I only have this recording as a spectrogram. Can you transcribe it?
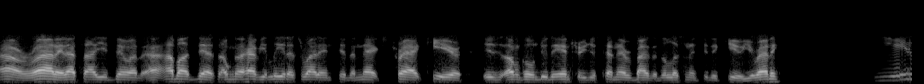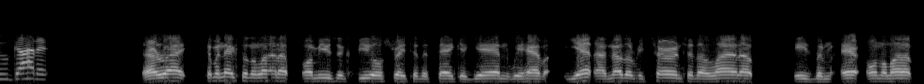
All righty, that's how you do it. Uh, how about this? I'm gonna have you lead us right into the next track. Here is I'm gonna do the entry, just telling everybody that they're listening to the Q. You ready? You got it. All right, coming next on the lineup on Music Fuel, straight to the tank again. We have yet another return to the lineup. He's been on the lineup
